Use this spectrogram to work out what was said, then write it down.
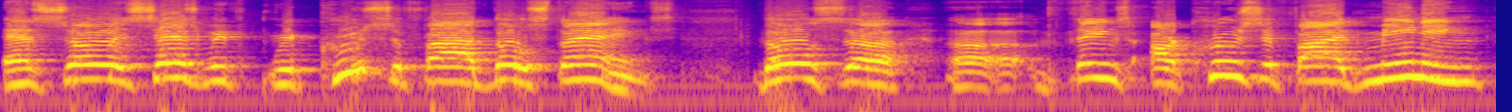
And so it says we've, we crucified those things. Those uh, uh, things are crucified, meaning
